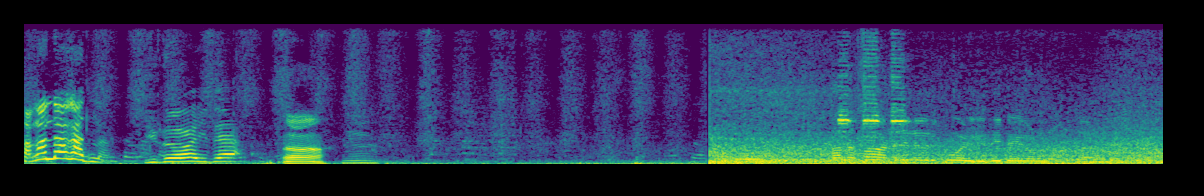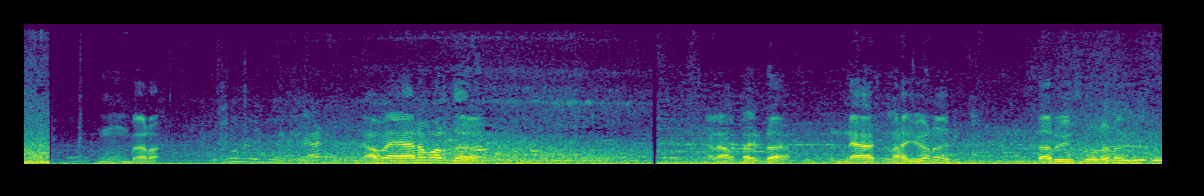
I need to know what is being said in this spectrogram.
ತಗೊಂಡೋಗದ್ನ ಇದು ಇದೆ ആ പല സാധനത്തിന് ഒരു കോഴിക്ക് തീറ്റ ഉം വേറെ ഞാൻ വേന മറത്ത നല്ല ആൾക്കാരിട്ടാ നാഷണൽ ഹൈവേ ആണ് സർവീസ് റോഡാണ് ഒരു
